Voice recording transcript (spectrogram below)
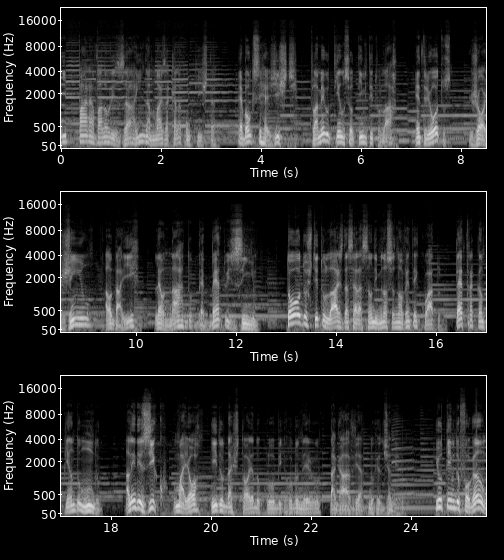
e, para valorizar ainda mais aquela conquista, é bom que se registre. Flamengo tinha no seu time titular, entre outros, Jorginho, Aldair, Leonardo, Bebeto e Zinho. Todos titulares da seleção de 1994, tetracampeão do mundo. Além de Zico, o maior ídolo da história do clube rubro-negro da Gávea, no Rio de Janeiro. E o time do Fogão,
